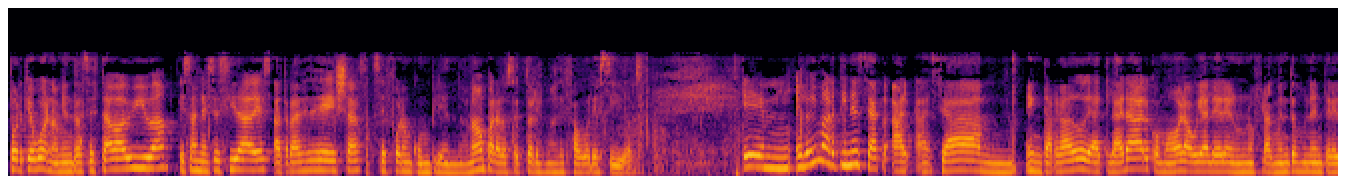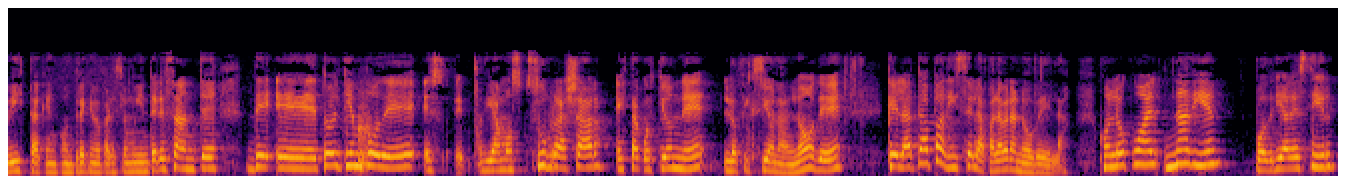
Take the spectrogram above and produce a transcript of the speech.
Porque bueno, mientras estaba viva, esas necesidades a través de ellas se fueron cumpliendo, ¿no? Para los sectores más desfavorecidos. Eh, Eloy Martínez se ha, ha, encargado de aclarar, como ahora voy a leer en unos fragmentos de una entrevista que encontré que me pareció muy interesante, eh, todo el tiempo de, eh, digamos, subrayar esta cuestión de lo ficcional, ¿no? De que la tapa dice la palabra novela, con lo cual nadie podría decir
